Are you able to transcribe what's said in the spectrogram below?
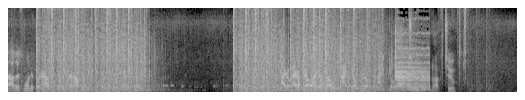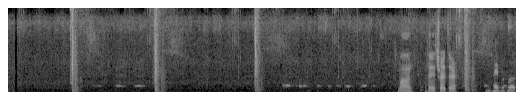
Nah, there's one in front of house. In front of house. I don't. I don't know. I don't know. I don't know. I don't know. Knock two. Come on. I think it's right there. Paperclip.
